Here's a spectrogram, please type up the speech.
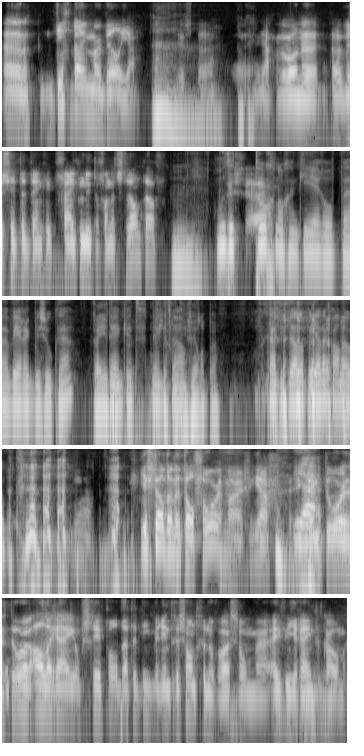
Uh, dicht bij Marbella. Ah. Dus, uh, ja, we wonen, we zitten denk ik vijf minuten van het strand af. Hmm. Moet Dus, het toch nog een keer op werkbezoek, hè? Kan je Denk die- het, of denk je het gaat wel. developen. Of ik ga developen, ja, dat kan ook. Ja. Je stelde het al voor, maar ja, ik Ja. denk door, door alle rijen op Schiphol dat het niet meer interessant genoeg was om eh, even hierheen te komen.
